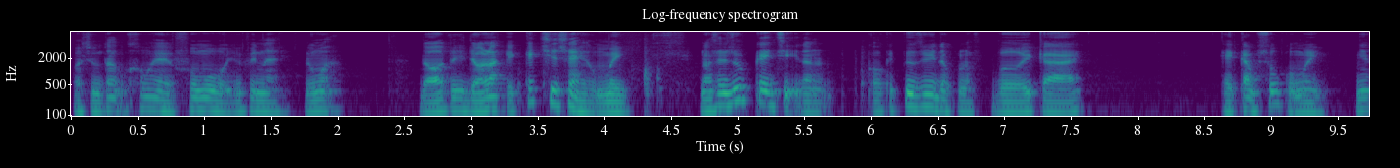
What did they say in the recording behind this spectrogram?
Và chúng ta cũng không hề FOMO ở những phiên này, đúng không ạ? Đó, thì đó là cái cách chia sẻ của mình. Nó sẽ giúp các anh chị là có cái tư duy độc lập với cái cái cảm xúc của mình nhé.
